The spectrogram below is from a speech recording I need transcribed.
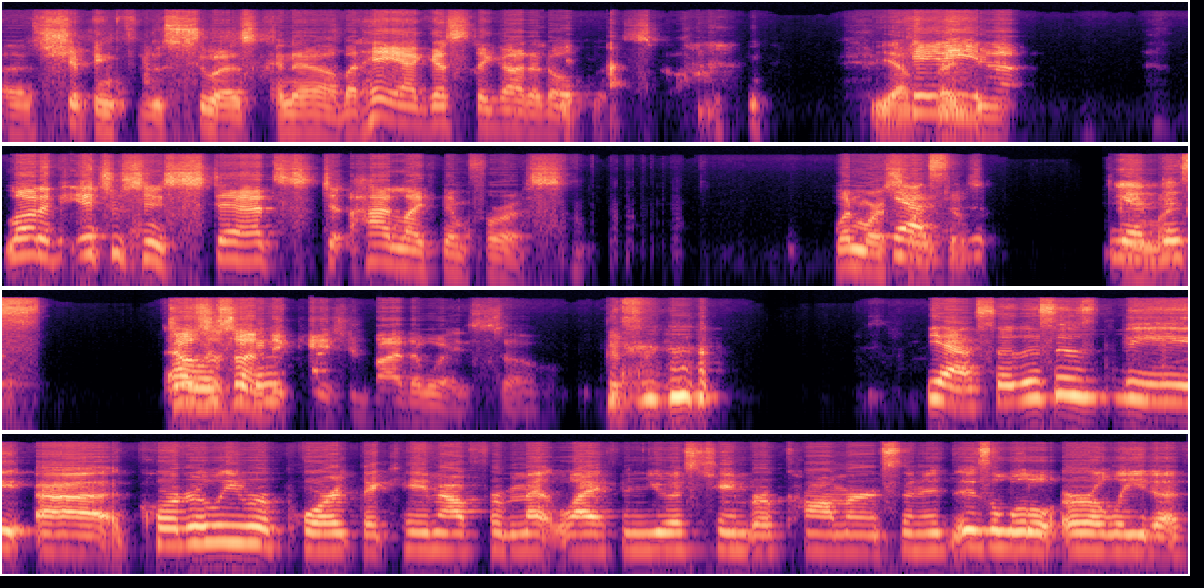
uh, shipping through the Suez Canal. But hey, I guess they got it open. So. yeah, Katie, a lot of interesting stats to highlight them for us. One more slide, Joseph. Yeah, this. Joseph's oh, on vacation, by the way, so Yeah, so this is the uh, quarterly report that came out from MetLife and U.S. Chamber of Commerce, and it is a little early to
